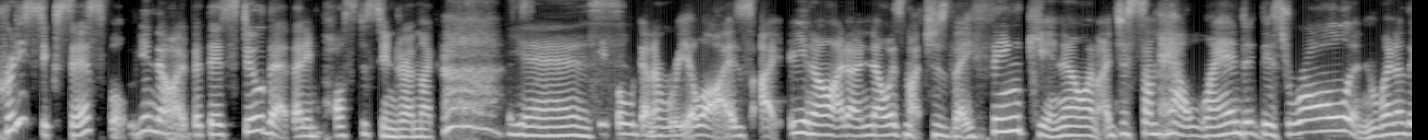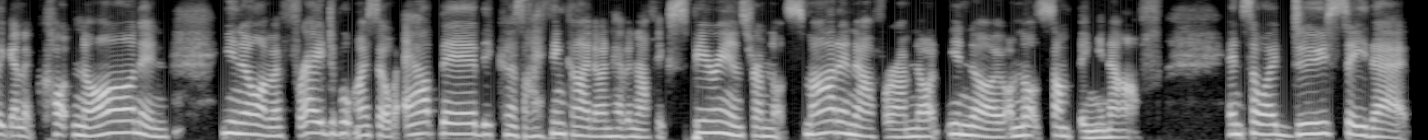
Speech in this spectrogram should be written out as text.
pretty successful, you know, but there's still that that imposter syndrome, like, oh, yes, people are going to realize I, you know, I don't know as much as they think, you know, and I just somehow landed this role, and when are they going to cotton on? And you know, I'm afraid to put myself out there because I think I don't have enough experience, or I'm not smart enough, or I'm not, you know, I'm not something enough. And so I do see that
